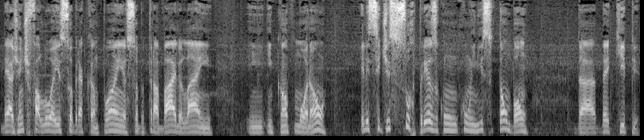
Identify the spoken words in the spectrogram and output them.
né, a gente falou aí sobre a campanha, sobre o trabalho lá em, em, em Campo Mourão. Ele se disse surpreso com, com o início tão bom da, da equipe.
